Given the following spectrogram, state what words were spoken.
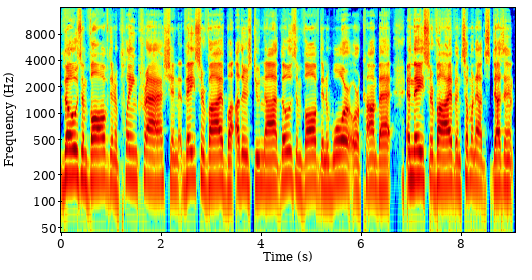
those involved in a plane crash and they survive, but others do not. Those involved in a war or combat and they survive, and someone else doesn't.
